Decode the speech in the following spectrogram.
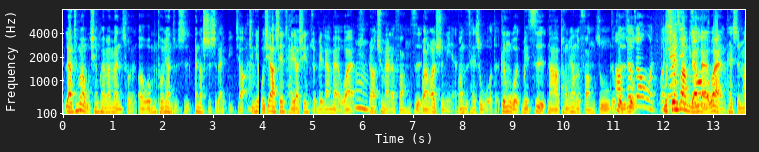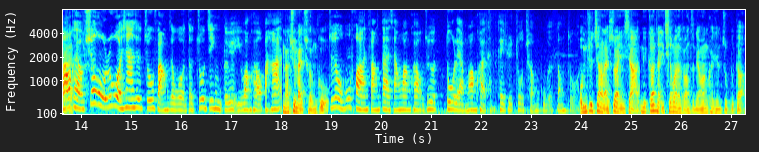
两千块、五千块慢慢存。呃，我们同样只是按照事实来比较。今天我是要先还要先准备两百万，嗯，然后去买了房子，还二十年，房子才是我的。跟我每次拿同样的房租，哦、或者是说我我先放个两百万。开始买。OK，所以我如果现在是租房子，我的租金一个月一万块，我把它拿去买存股，就是我不还房贷三万块，我就多两万块，可能可以去做存股的动作。我们就这样来算一下，你刚才讲一千万的房子，两万块钱租不到，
